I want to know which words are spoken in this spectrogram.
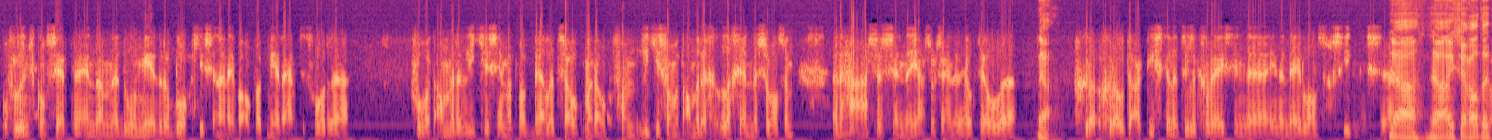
of lunchconcerten. En dan eh, doen we meerdere blokjes. En dan hebben we ook wat meer ruimte voor, voor wat andere liedjes. En wat, wat ballads ook. Maar ook van liedjes van wat andere legendes. Zoals een, een Hazes. En ja, zo zijn er heel veel Ja. gro- grote artiesten natuurlijk geweest in de, in de Nederlandse geschiedenis. Ja, ja, ik zeg altijd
